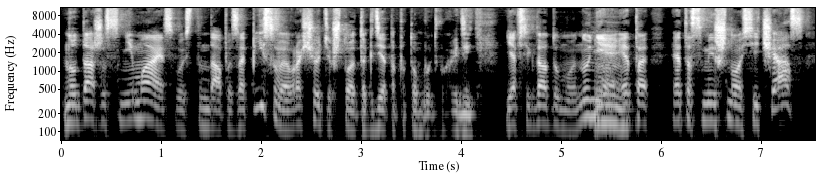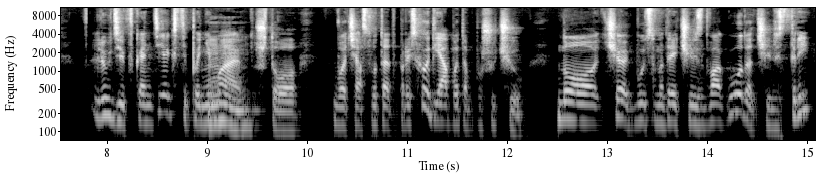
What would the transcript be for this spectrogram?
но даже снимая свой стендап и записывая в расчете, что это где-то потом будет выходить, я всегда думаю, ну не, mm-hmm. это, это смешно сейчас, люди в контексте понимают, mm-hmm. что вот сейчас вот это происходит, я об этом пошучу. Но человек будет смотреть через два года, через три,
